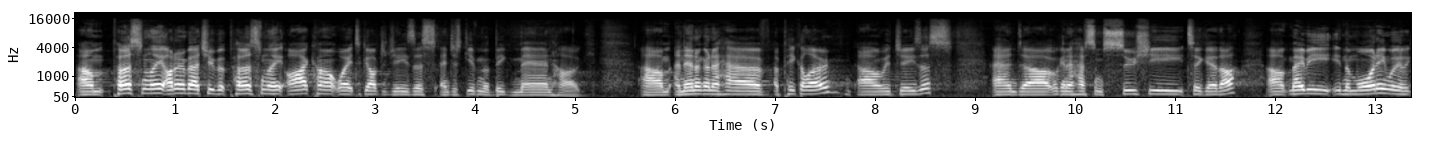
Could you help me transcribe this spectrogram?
Um, personally, I don't know about you, but personally, I can't wait to go up to Jesus and just give him a big man hug. Um, and then I'm going to have a piccolo uh, with Jesus, and uh, we're going to have some sushi together. Uh, maybe in the morning, we're,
